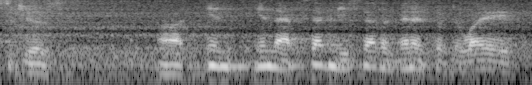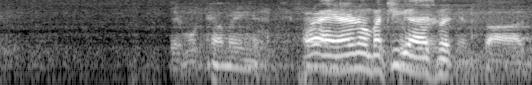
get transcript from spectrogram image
messages. Uh, in, in that 77 minutes of delay that were coming. All right, I don't know about you guys, but Inside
